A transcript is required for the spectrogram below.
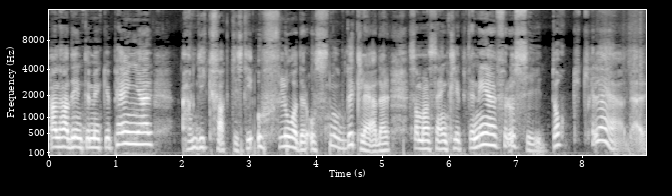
Han hade inte mycket pengar. Han gick faktiskt i ufflådor och snodde kläder som han sen klippte ner för att sy dockkläder.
